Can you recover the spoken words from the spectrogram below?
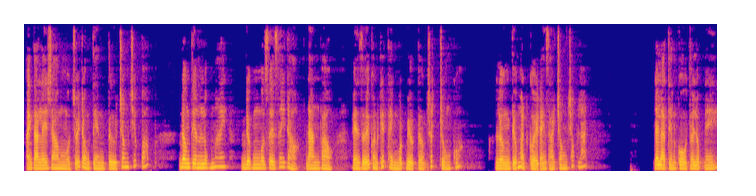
anh ta lấy ra một chuỗi đồng tiền từ trong chiếc bóp. Đồng tiền lục mai được một sợi dây đỏ đàn vào, bên dưới còn kết thành một biểu tượng rất Trung Quốc. Lương tiếu mặt cười đánh giá trong chốc lát. Đây là tiền cổ thời lục đế.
